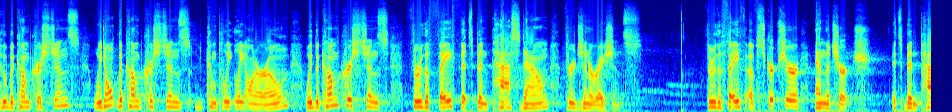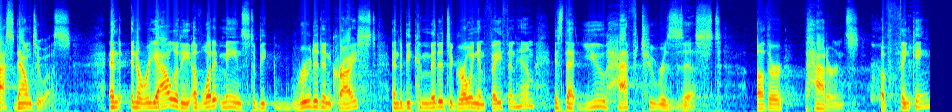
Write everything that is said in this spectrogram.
who become Christians, we don't become Christians completely on our own. We become Christians through the faith that's been passed down through generations, through the faith of Scripture and the church. It's been passed down to us. And in a reality of what it means to be rooted in Christ and to be committed to growing in faith in Him is that you have to resist other patterns of thinking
